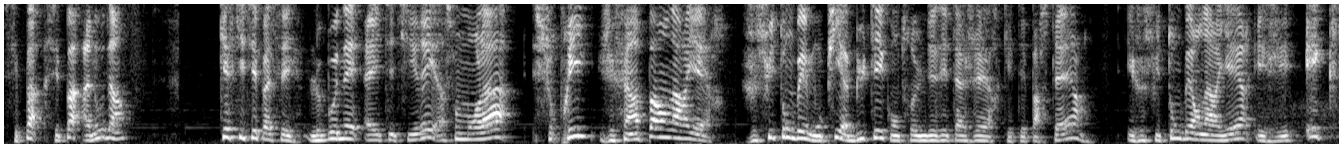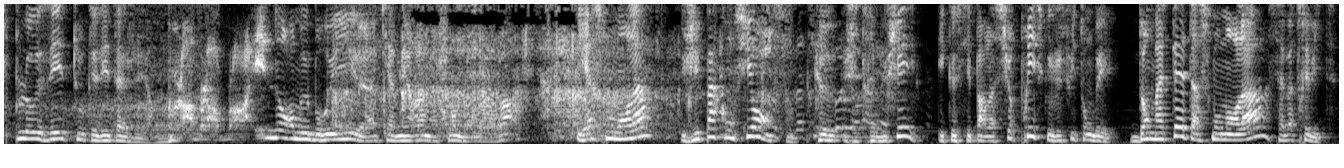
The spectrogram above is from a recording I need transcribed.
C'est pas, c'est pas anodin. Qu'est-ce qui s'est passé? Le bonnet a été tiré. À ce moment-là, surpris, j'ai fait un pas en arrière. Je suis tombé, mon pied a buté contre une des étagères qui était par terre, et je suis tombé en arrière et j'ai explosé toutes les étagères. Bla énorme bruit, la caméra, machin, bla Et à ce moment-là, j'ai pas conscience que j'ai trébuché et que c'est par la surprise que je suis tombé. Dans ma tête, à ce moment-là, ça va très vite.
